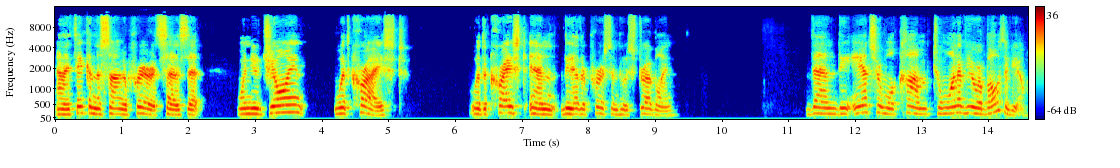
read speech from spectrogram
And I think in the Song of Prayer it says that when you join with Christ, with the Christ in the other person who's struggling, then the answer will come to one of you or both of you.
